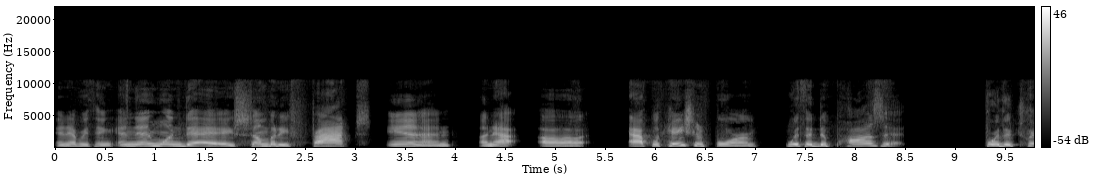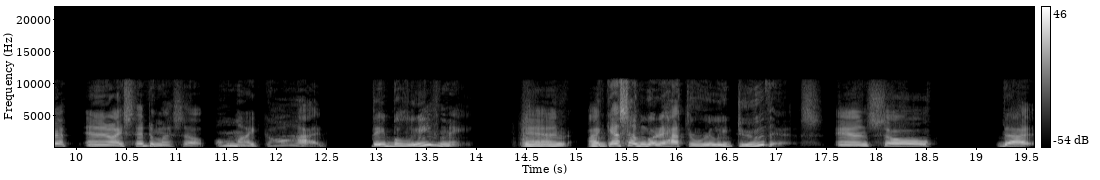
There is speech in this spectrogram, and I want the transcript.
and everything. And then one day, somebody faxed in an uh, application form with a deposit for the trip. And I said to myself, Oh my God, they believe me. And I guess I'm going to have to really do this. And so that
